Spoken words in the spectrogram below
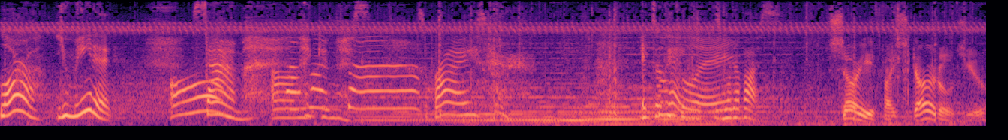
Lara, you made it. Oh, Sam. Oh, thank goodness. Surprise. It's okay. It's one of us. Sorry if I startled you.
